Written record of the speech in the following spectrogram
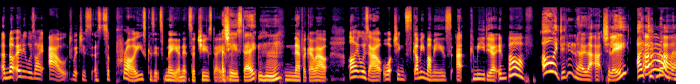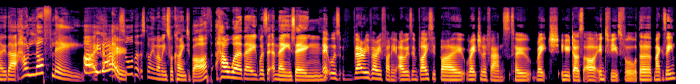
And not only was I out, which is a surprise because it's me and it's a Tuesday. A Tuesday. hmm never go out. I was out watching Scummy Mummies at Komedia in Bath. Oh, I didn't know that actually. I did not Ah. know that. How lovely. I know. I saw that the Scummy Mummies were coming to Bath. How were they? Was it amazing? It was very, very funny. I was invited by Rachel Ifans, so Rach, who does our interviews for the magazine.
